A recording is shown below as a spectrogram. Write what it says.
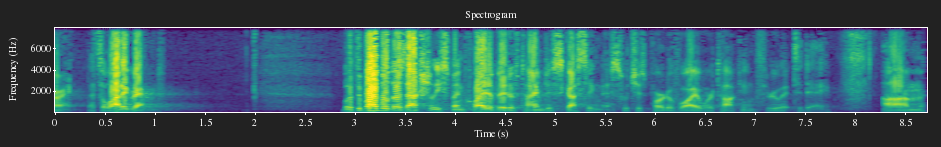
all right, that's a lot of ground. But the Bible does actually spend quite a bit of time discussing this, which is part of why we're talking through it today. Um,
